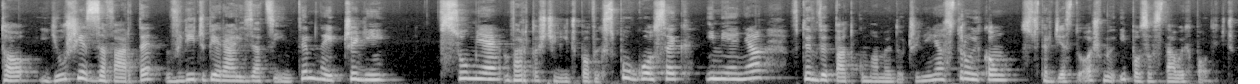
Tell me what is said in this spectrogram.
to już jest zawarte w liczbie realizacji intymnej, czyli w sumie wartości liczbowych spółgłosek imienia. W tym wypadku mamy do czynienia z trójką z 48 i pozostałych podliczb.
